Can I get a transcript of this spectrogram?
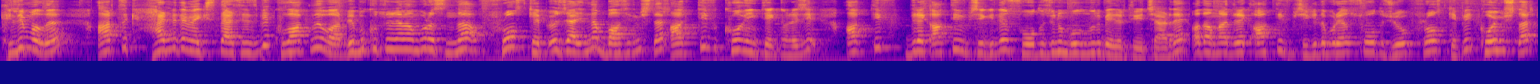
klimalı artık her ne demek isterseniz bir kulaklığı var ve bu kutunun hemen burasında Frost Cap özelliğinden bahsetmişler. Aktif cooling teknoloji aktif direkt aktif bir şekilde soğutucunun bulunduğunu belirtiyor içeride. Adamlar direkt aktif bir şekilde buraya soğutucu Frost Cap'i koymuşlar.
